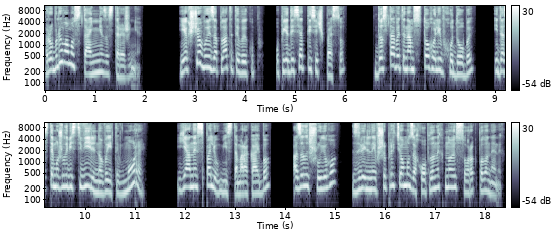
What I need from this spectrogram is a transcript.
роблю вам останнє застереження. Якщо ви заплатите викуп у 50 тисяч песо, доставите нам 100 голів худоби і дасте можливість вільно вийти в море, я не спалю міста Маракайбо, а залишу його, звільнивши при цьому захоплених мною 40 полонених.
